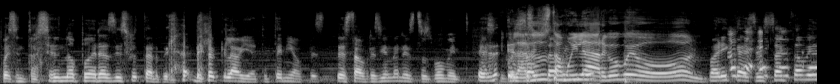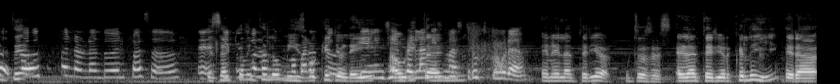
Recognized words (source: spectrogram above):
pues entonces no podrás disfrutar de, la- de lo que la vida te tenía, pues, te está ofreciendo en estos momentos. Es eso está muy largo, weón. Marica, O sea, es exactamente, Todos, todos están hablando del pasado. Es exactamente lo mismo que yo leí Tienen siempre la misma en, estructura. en el anterior. Entonces, el anterior que leí era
